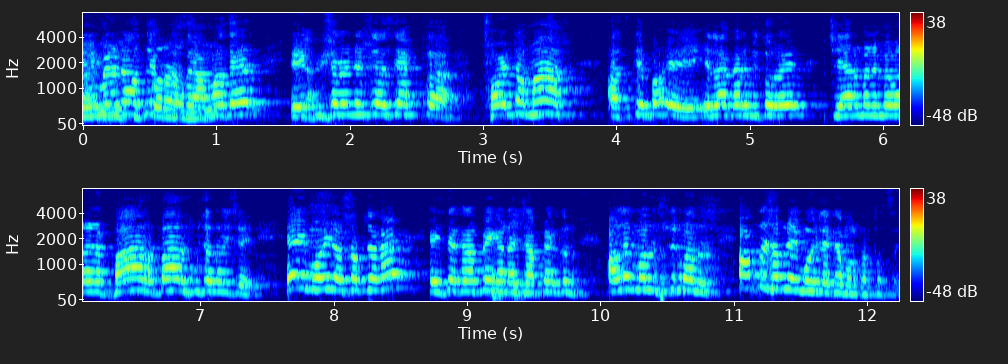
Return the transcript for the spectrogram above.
এই আমাদের এই বিষয়টা নিয়ে একটা ছয়টা মাস আজকে এলাকার ভিতরে চেয়ারম্যান মেম্বার বারবার বোঝানো হয়েছে এই মহিলা সব জায়গায় এই জায়গায় আপনি এখানে আপনি একজন আলেম মানুষের মানুষ। আপনার সামনে এই মহিলা কেমন করতেছে?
